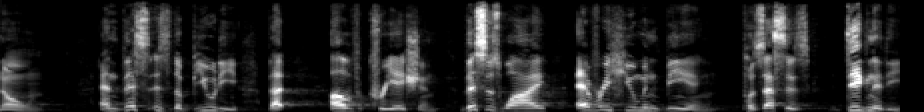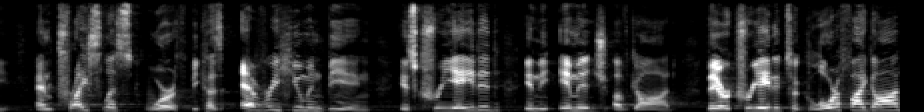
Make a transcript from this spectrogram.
known. And this is the beauty that of creation. This is why every human being possesses dignity and priceless worth because every human being is created in the image of God. They are created to glorify God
